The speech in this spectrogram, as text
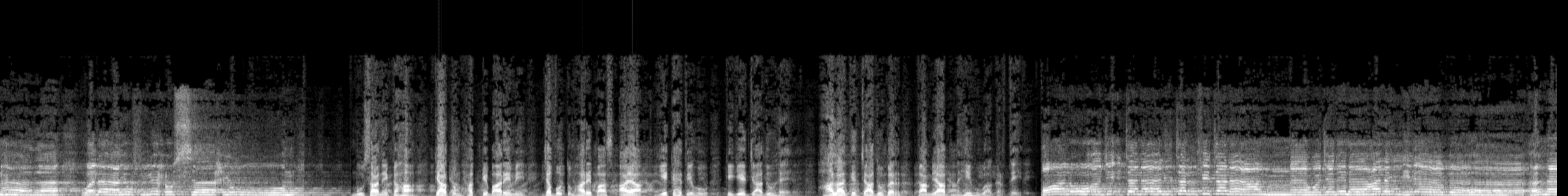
هذا ولا يفلح الساحرون۔ موسا نے کہا کیا تم حق کے بارے میں جب وہ تمہارے پاس آیا یہ کہتے ہو کہ یہ جادو ہے؟ حالانکہ جادوگر کامیاب نہیں ہوا کرتے۔ قالوا أجئتنا لتلفتنا عما وجدنا عليه آباءنا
